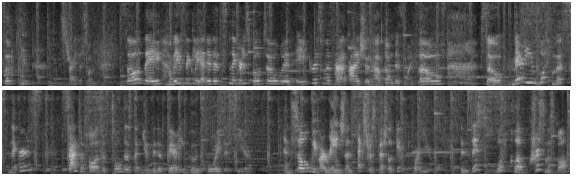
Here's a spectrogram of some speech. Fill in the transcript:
so cute. Let's try this one. So they basically edited Snickers photo with a Christmas hat. I should have done this myself. So, Merry Wolfmas, Snickers. Santa Claus has told us that you've been a very good boy this year. And so we've arranged an extra special gift for you. In this Wolf Club Christmas box,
